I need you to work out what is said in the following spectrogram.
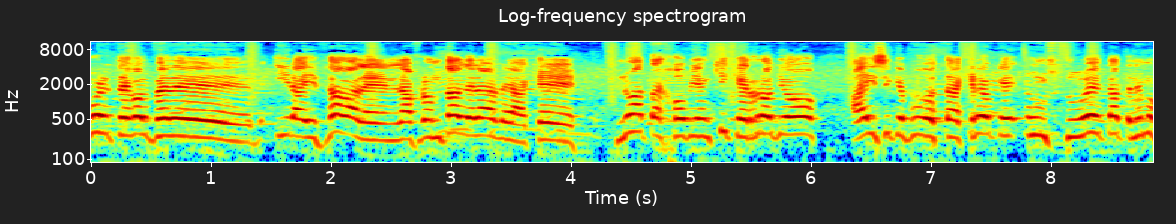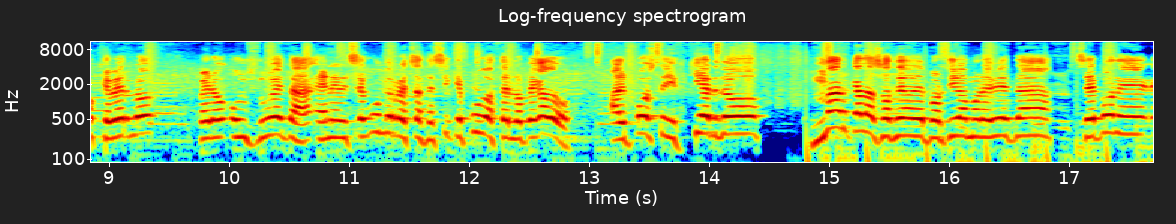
fuerte golpe de Iraizábal en la frontal del área que no atajó bien Quique Rollo, ahí sí que pudo estar, creo que un Zueta, tenemos que verlo, pero un Zueta en el segundo rechace sí que pudo hacerlo pegado al poste izquierdo, marca la Sociedad Deportiva Morevieta, se pone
